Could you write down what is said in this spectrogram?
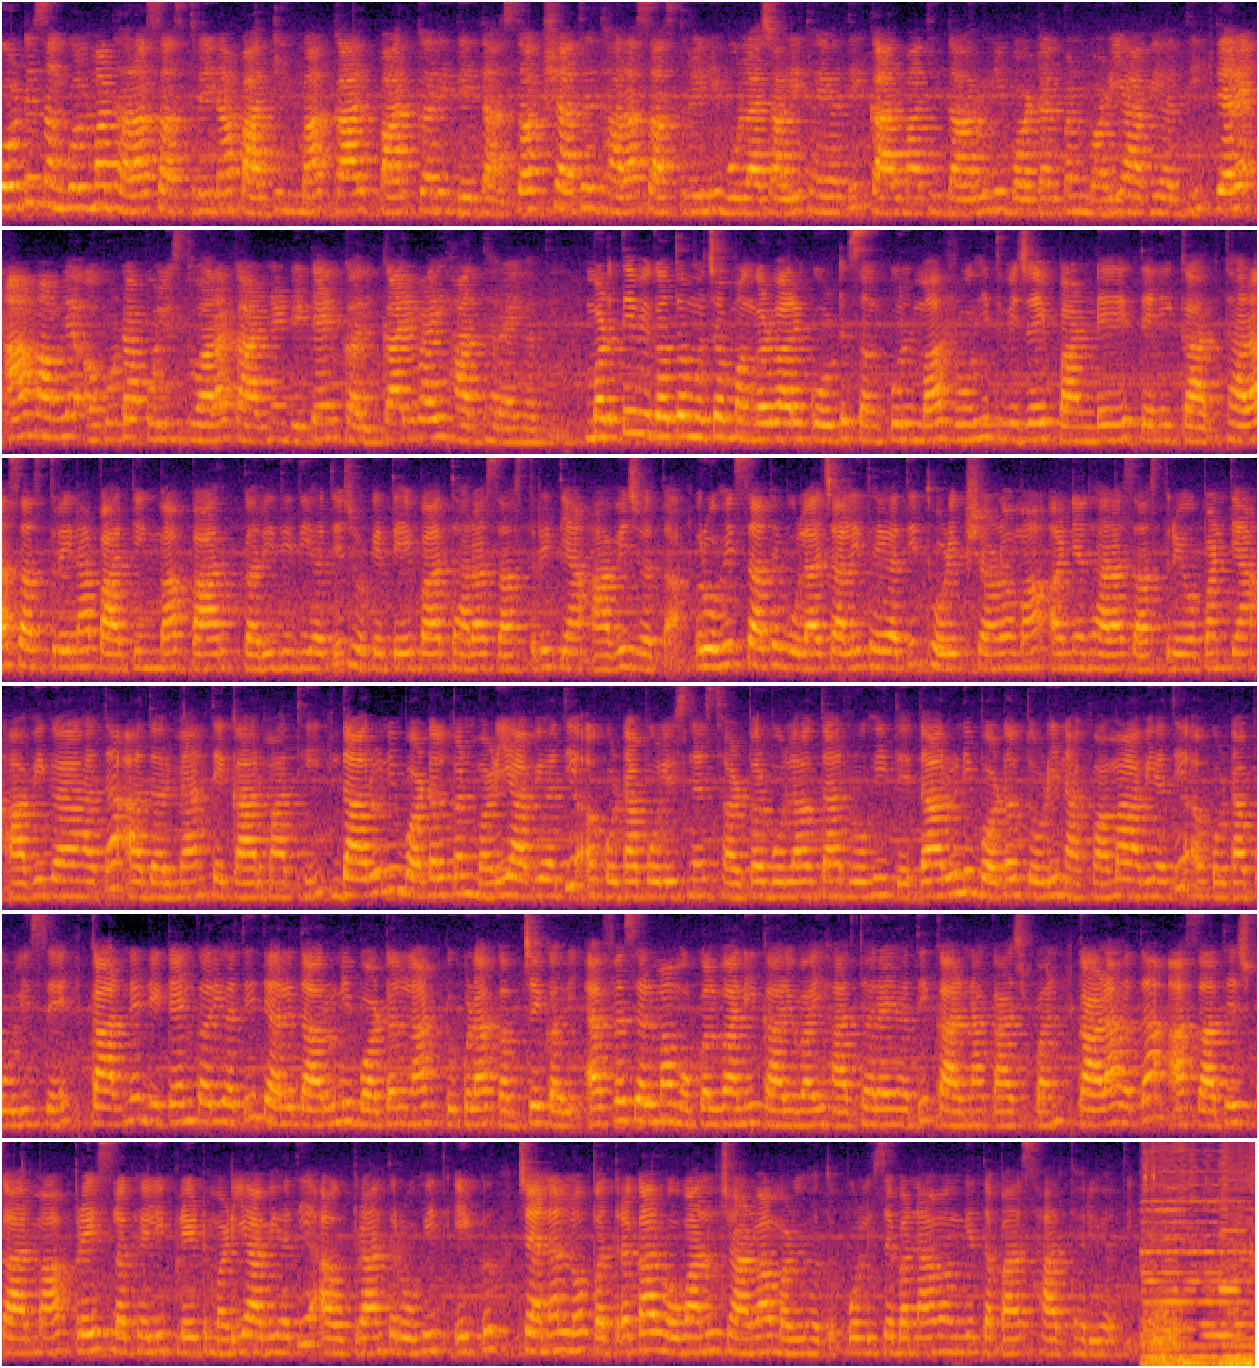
Court સંકુલમાં ધારાશાસ્ત્રીના પાર્કિંગમાં car park કરી દેતા શખ સાથે ધારાશાસ્ત્રીની બોલાચાલી થઈ હતી. કારમાંથી દારૂની બોટલ પણ મળી આવી હતી. ત્યારે આ મામલે અકોટા પોલીસ દ્વારા કારને ડિટેન કરી કાર્યવાહી હાથ ધરાઈ હતી. મળતી વિગતો મુજબ મંગળવારે કોર્ટ સંકુલમાં રોહિત વિજય પાંડેએ તેની કાર ધારાશાસ્ત્રીના પાર્કિંગમાં પાર્ક કરી દીધી હતી, જોકે તે બાદ ધારાશાસ્ત્રી ત્યાં આવી જતા રોહિત સાથે બોલાચાલી થઈ હતી. થોડી ક્ષણોમાં અન્ય ધારાશાસ્ત્રીઓ પણ ત્યાં આવી ગયા હતા. આ દરમિયાન તે કારમાંથી દારૂની બોટલ પણ મળી આવી હતી. અકોટા પોલીસને સ્થળ પર બોલાવતા રોહિતે દારૂની બોટલ તોડી નાખવામાં આવી હતી. અકોટા પોલીસે કારને ડિટેન કરી હતી, ત્યારે દારૂની બોટલના ટુકડા કબજે કરી એફએસએલમાં મોકલવાની કાર્યવાહી હાથ ધરાઈ હતી. કારના કાચ પણ કાળા હતા. આ સાથે જ કારમાં પ્રેસ લખેલી પ્લેટ મળી આવી હતી. આ ઉપરાંત રોહિત એક ચેનલનો પત્રકાર હોવાનું જાણવા મળ્યું હતું. પોલીસે બનાવ અંગે તપાસ હાથ ધરી હતી.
